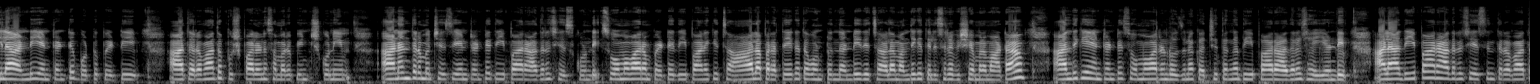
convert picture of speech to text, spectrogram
ఇలా అండి ఏంటంటే బొట్టు పెట్టి ఆ తర్వాత పుష్పాలను సమర్పించుకొని అనంతరం వచ్చేసి ఏంటంటే దీపారాధన చేసుకోండి. సోమవారం పెట్టే దీపానికి చాలా ప్రత్యేకత ఉంటుందండి. ఇది చాలా మందికి తెలిసిన విషయం అనమాట అందుకే ఏంటంటే సోమవారం రోజున ఖచ్చితంగా దీపారాధన చేయండి. అలా దీపారాధన చేసిన తర్వాత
